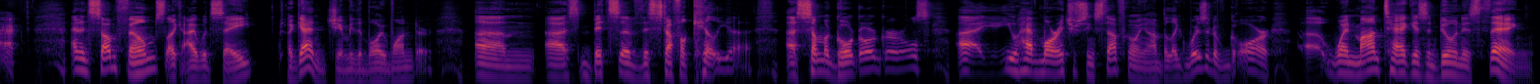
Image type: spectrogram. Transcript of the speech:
act. And in some films, like I would say, again, Jimmy the Boy Wonder, um, uh, bits of this stuff will kill you. Uh, some of Gore Gore Girls, uh, you have more interesting stuff going on. But like Wizard of Gore, uh, when Montag isn't doing his thing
